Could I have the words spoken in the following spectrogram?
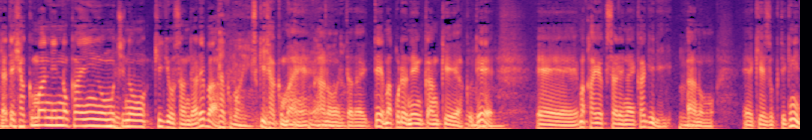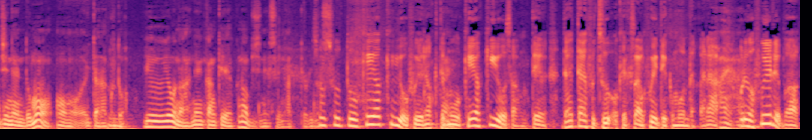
大体100万人の会員をお持ちの企業さんであれば、月100万円あのいただいて、まあ、これは年間契約で、うん、えー、まあ、解約されない限り、あのえー、継続的に次年度もいただくというような年間契約のビジネスになっております、そうすると、契約企業増えなくても、はい、契約企業さんって、大体普通、お客さん増えていくもんだから、はいはい、これが増えれば、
